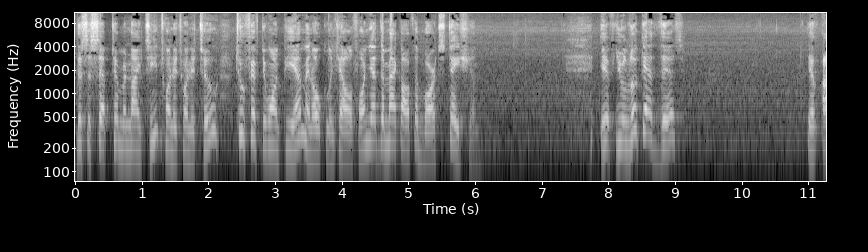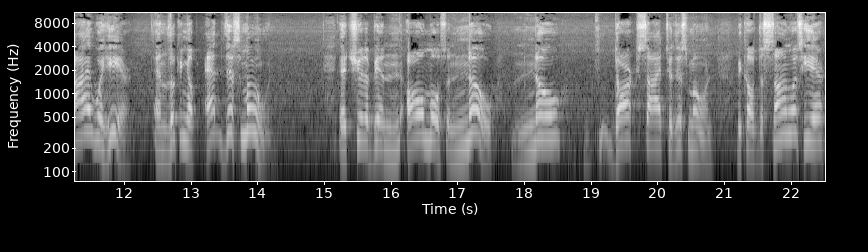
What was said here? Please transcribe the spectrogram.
This is September 19, 2022, 2.51 p.m. in Oakland, California at the MacArthur BART station. If you look at this, if I were here and looking up at this moon, it should have been almost no, no dark side to this moon because the sun was here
